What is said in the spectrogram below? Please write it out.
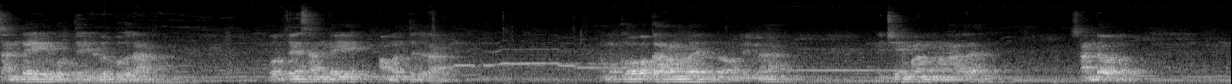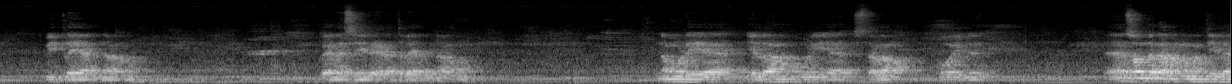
சண்டையை ஒருத்தன் எழுப்புகிறான் ஒருத்தன் சண்டையை அமர்த்துகிறான். நம்ம கோபக்காரங்களாக இருந்தோம் அப்படின்னா நிச்சயமாக நம்மளால சண்டை வரும். வீட்டிலையா இருந்தாலும் வேலை செய்கிற இடத்துல இருந்தாலும் நம்முடைய எல்லா ஊழிய ஸ்தலம் கோயில் சொந்தக்காரங்க மத்தியில்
